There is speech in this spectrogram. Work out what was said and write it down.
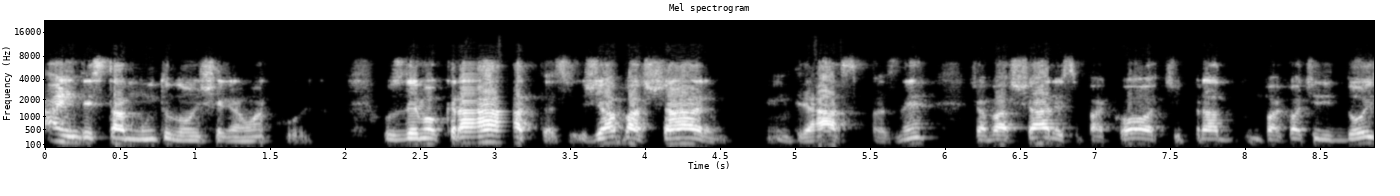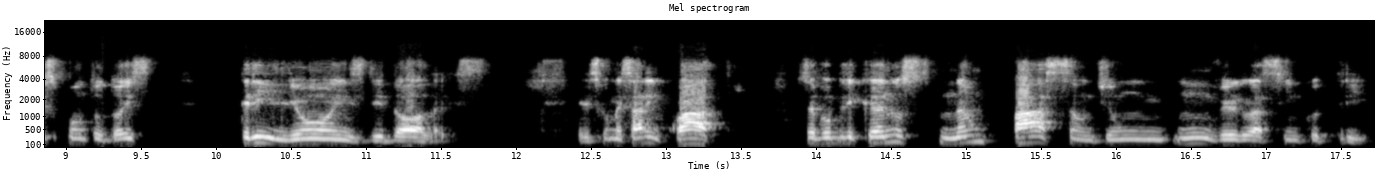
ainda está muito longe de chegar a um acordo. Os democratas já baixaram, entre aspas, né, já baixaram esse pacote para um pacote de 2,2 trilhões de dólares. Eles começaram em 4. Os republicanos não passam de 1,5 tri.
